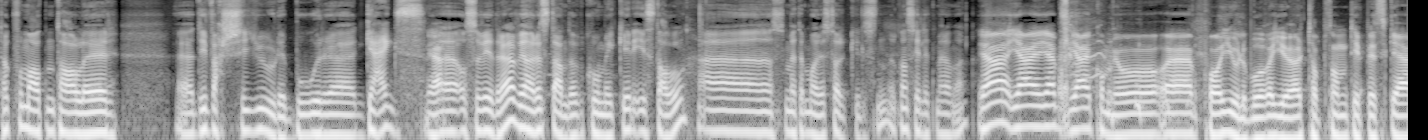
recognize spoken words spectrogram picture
Takk for maten-taler. Eh, diverse julebord-gags ja. eh, osv. Vi har en standup-komiker i stallen eh, som heter Marius Torkelsen. Du kan si litt mer om det? Ja, jeg, jeg, jeg kommer jo på julebord og gjør topp sånn typiske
